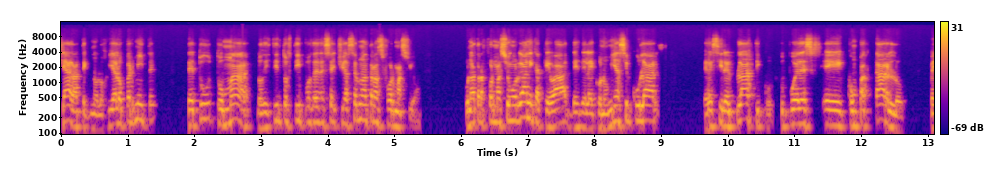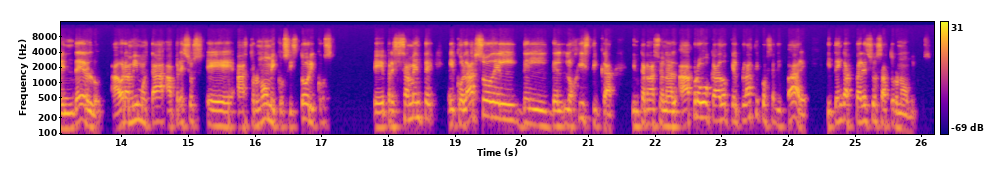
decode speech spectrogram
ya la tecnología lo permite, de tú tomar los distintos tipos de desechos y hacer una transformación. Una transformación orgánica que va desde la economía circular, es decir, el plástico, tú puedes eh, compactarlo, venderlo. Ahora mismo está a precios eh, astronómicos, históricos. Eh, precisamente el colapso del, del logística internacional ha provocado que el plástico se dispare y tenga precios astronómicos.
